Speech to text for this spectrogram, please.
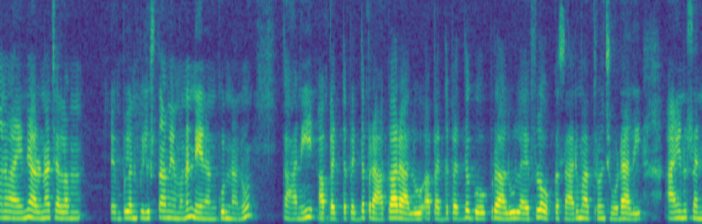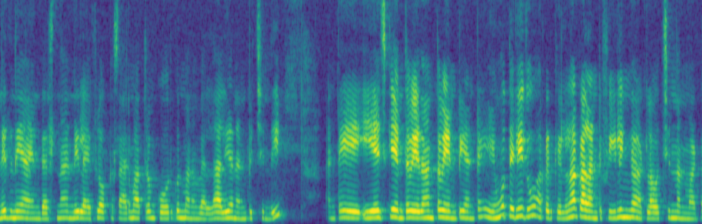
మనం ఆయన్ని అరుణాచలం టెంపుల్ అని పిలుస్తామేమోనని నేను అనుకున్నాను. కానీ ఆ పెద్ద పెద్ద ప్రాకారాలు ఆ పెద్ద పెద్ద గోపురాలు లైఫ్లో ఒక్కసారి మాత్రం చూడాలి. ఆయన సన్నిధిని ఆయన దర్శనాన్ని లైఫ్లో ఒక్కసారి మాత్రం కోరుకుని మనం వెళ్ళాలి అని అనిపించింది. అంటే ఈ ఏజ్కి ఎంత వేదాంతం ఏంటి అంటే ఏమో తెలీదు. అక్కడికి వెళ్ళినాక అలాంటి ఫీలింగ్ అట్లా వచ్చిందనమాట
